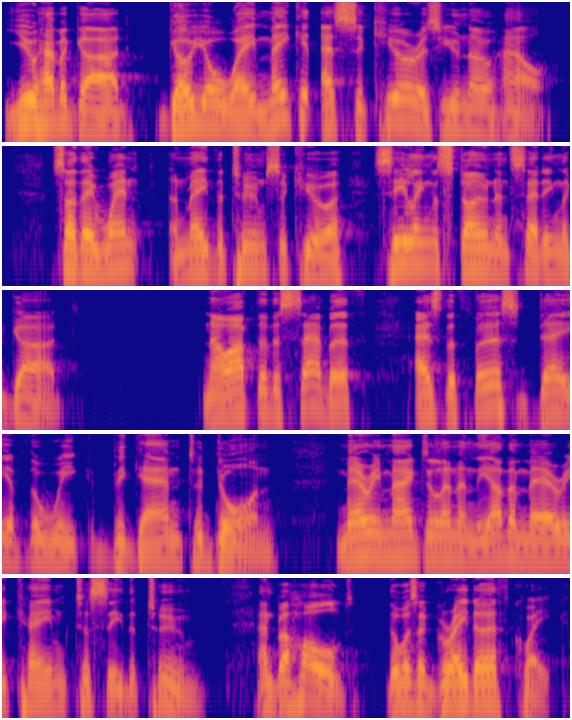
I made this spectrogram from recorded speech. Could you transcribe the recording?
You have a guard, go your way, make it as secure as you know how. So they went and made the tomb secure, sealing the stone and setting the guard. Now, after the Sabbath, as the first day of the week began to dawn, Mary Magdalene and the other Mary came to see the tomb. And behold, there was a great earthquake,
